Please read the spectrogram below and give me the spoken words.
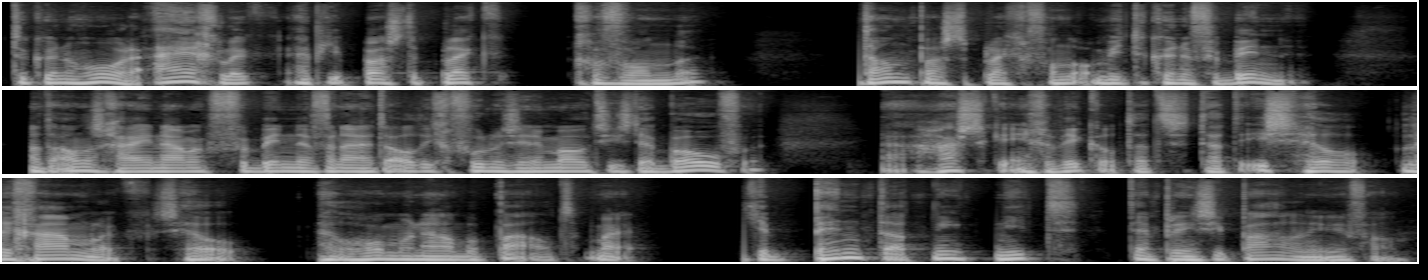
te kunnen horen. Eigenlijk heb je pas de plek gevonden, dan pas de plek gevonden om je te kunnen verbinden. Want anders ga je namelijk verbinden vanuit al die gevoelens en emoties daarboven. Ja, hartstikke ingewikkeld. Dat, dat is heel lichamelijk, is heel, heel hormonaal bepaald. Maar je bent dat niet, niet ten principale in ieder geval.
